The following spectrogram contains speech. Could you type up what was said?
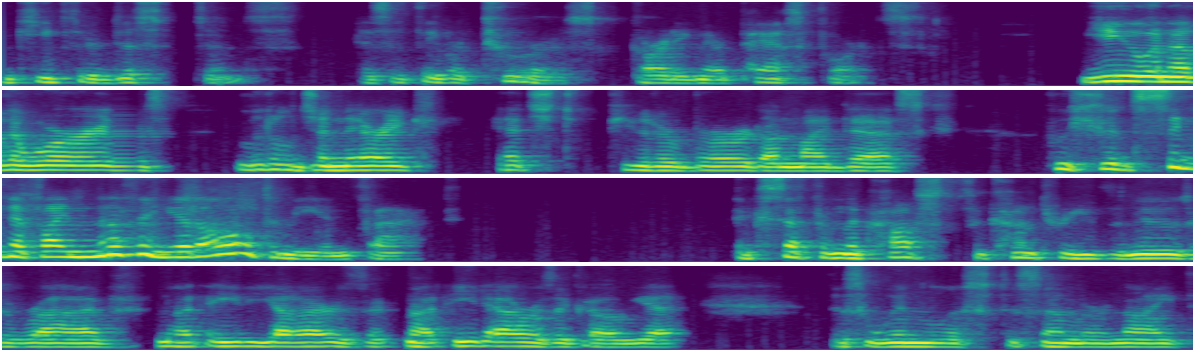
and keep their distance as if they were tourists guarding their passports. You, in other words, little generic etched pewter bird on my desk, who should signify nothing at all to me, in fact. Except from the across the country, the news arrived not 80 hours, not eight hours ago yet, this windless December night,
